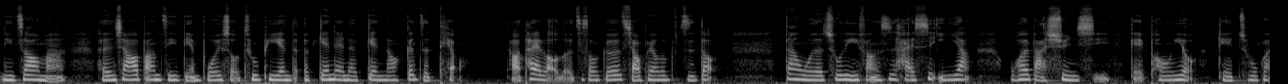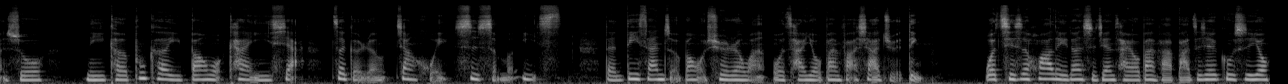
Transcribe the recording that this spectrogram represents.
你知道吗？很想要帮自己点播一首 Two P.M. 的 Again and Again，然后跟着跳。好，太老了，这首歌小朋友都不知道。但我的处理方式还是一样，我会把讯息给朋友、给主管说。你可不可以帮我看一下这个人这样回是什么意思？等第三者帮我确认完，我才有办法下决定。我其实花了一段时间才有办法把这些故事用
